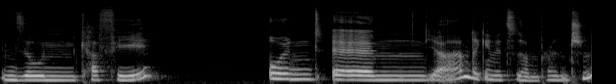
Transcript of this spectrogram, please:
in so ein Café. Und ähm, ja, da gehen wir zusammen brunchen.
